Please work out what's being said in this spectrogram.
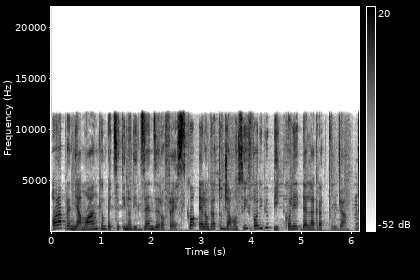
Ora prendiamo anche un pezzettino di zenzero fresco e lo grattugiamo sui fori più piccoli della grattugia.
